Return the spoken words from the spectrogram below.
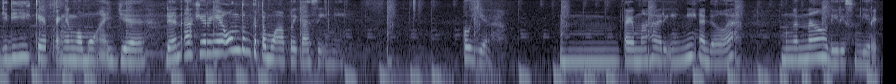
Jadi kayak pengen ngomong aja. Dan akhirnya untung ketemu aplikasi ini. Oh iya. Hmm, Tema hari ini adalah mengenal diri sendiri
